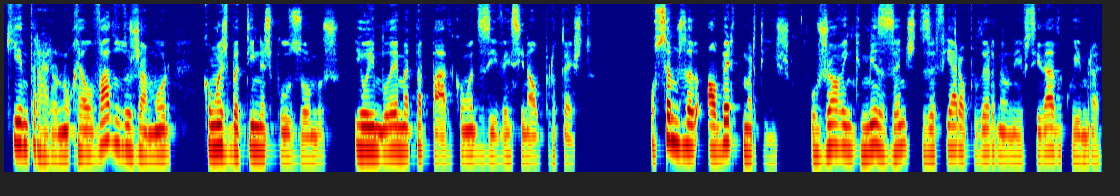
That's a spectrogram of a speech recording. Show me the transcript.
que entraram no relevado do Jamor com as batinas pelos ombros e o emblema tapado com adesivo em sinal de protesto. Ouçamos Alberto Martins, o jovem que meses antes desafiara o poder na Universidade de Coimbra,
